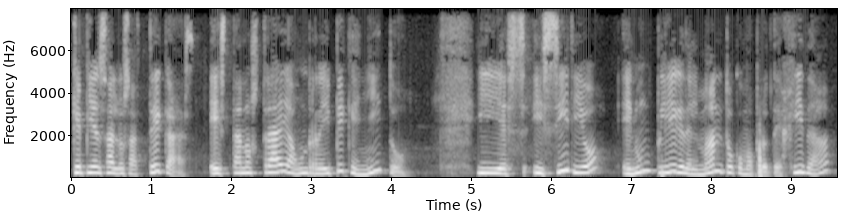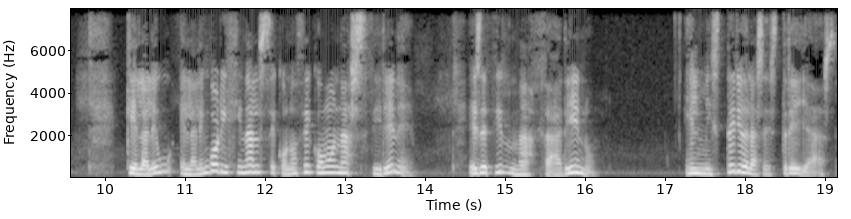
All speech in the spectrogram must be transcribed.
¿Qué piensan los aztecas? Esta nos trae a un rey pequeñito. Y, es, Sirio en un pliegue del manto como protegida, que en la, en la lengua original se conoce como Nascirene, es decir, Nazareno. El misterio de las estrellas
